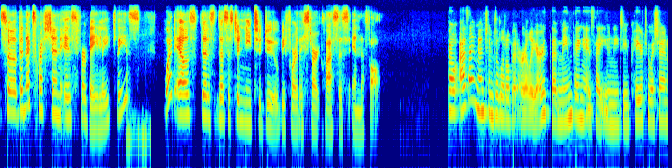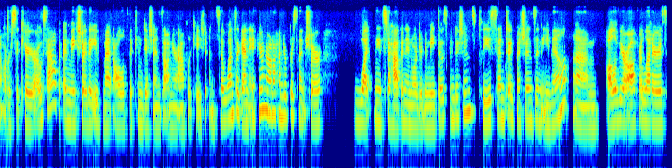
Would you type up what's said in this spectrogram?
So the next question is for Bailey, please. What else does, does a student need to do before they start classes in the fall? So as I mentioned a little bit earlier, the main thing is that you need to pay your tuition or secure your OSAP and make sure that you've met all of the conditions on your application. So once again, if you're not 100% sure what needs to happen in order to meet those conditions, please send admissions an email. Um, all of your offer letters,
